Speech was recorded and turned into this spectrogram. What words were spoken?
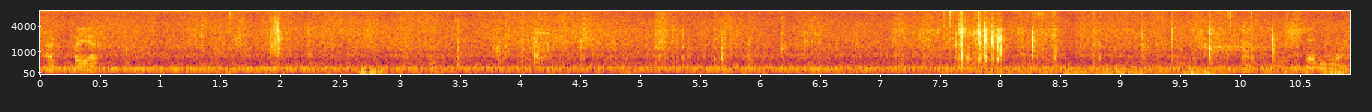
At payat. Siya na lang.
